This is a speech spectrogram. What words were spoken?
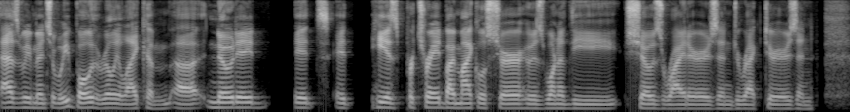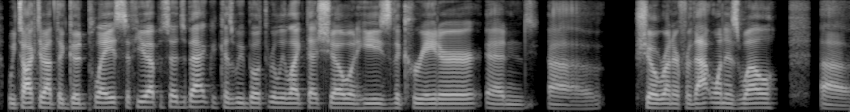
as we mentioned, we both really like him. Uh, noted it's it he is portrayed by Michael Schur, who is one of the show's writers and directors. And we talked about The Good Place a few episodes back because we both really like that show, and he's the creator and uh, showrunner for that one as well. Uh,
